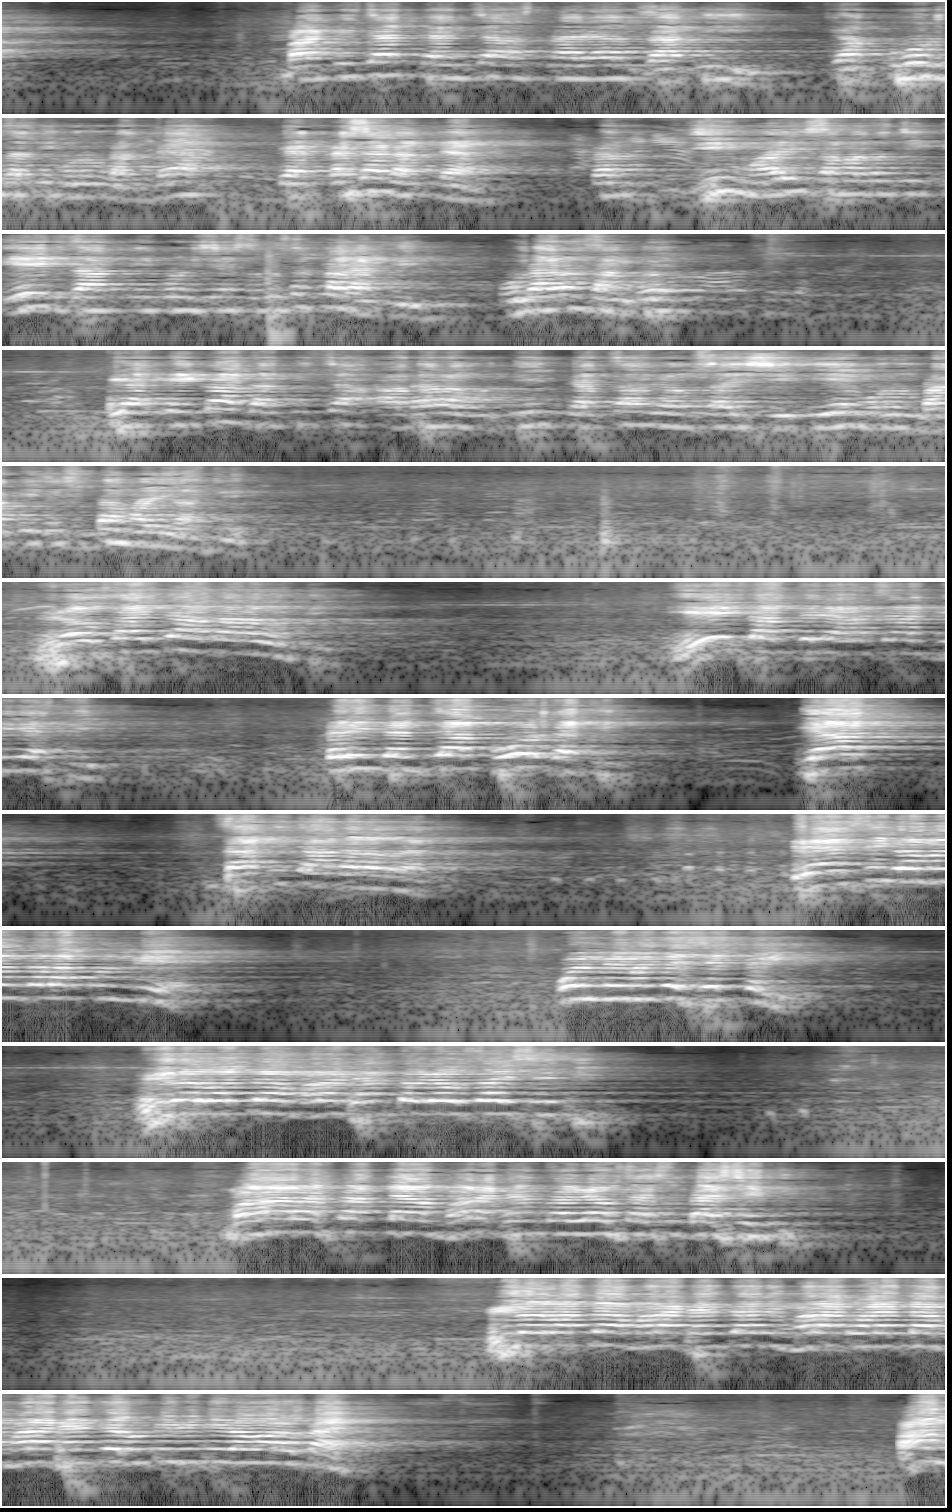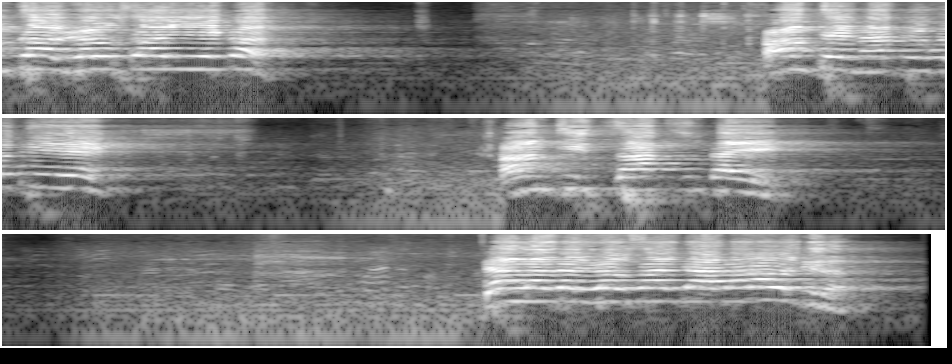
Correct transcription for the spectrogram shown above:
बाकीच्या त्यांच्या असणाऱ्या जाती या पोट जाती म्हणून घातल्या. त्या कशा घातल्या? तर जी माळी समाजाची एक जात एकोणीसशे सदुसष्ट ला घातली. उदाहरण सांगतोय या एका जातीच्या आधारावरती त्याचा व्यवसाय शेती आहे म्हणून बाकीचे सुद्धा माळी घातली. व्यवसायाच्या आधारावरती. एक जात जरी आरक्षणात दिली असती तरी त्यांच्या पोट जाती. या जातीच्या आधारावर आहे त्र्याऐंशी क्रमांकाला कुणबी आहे कुणबी म्हणजे शेतकरी. विदर्भातल्या मराठ्यांचा व्यवसाय शेती. महाराष्ट्रातल्या मराठ्यांचा व्यवसाय सुद्धा शेती. विदर्भातल्या मराठ्यांच्या आणि मराठवाड्यातल्या मराठ्यांचे रुटीबिटी व्यवहार होत आहेत. आमचा व्यवसाय एकच. आमचे नातेवती एक. आमची जात सुद्धा एक. dalam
